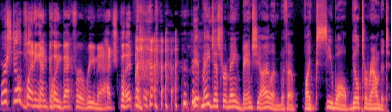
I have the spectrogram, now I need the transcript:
We're still planning on going back for a rematch, but it may just remain Banshee Island with a like seawall built around it.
